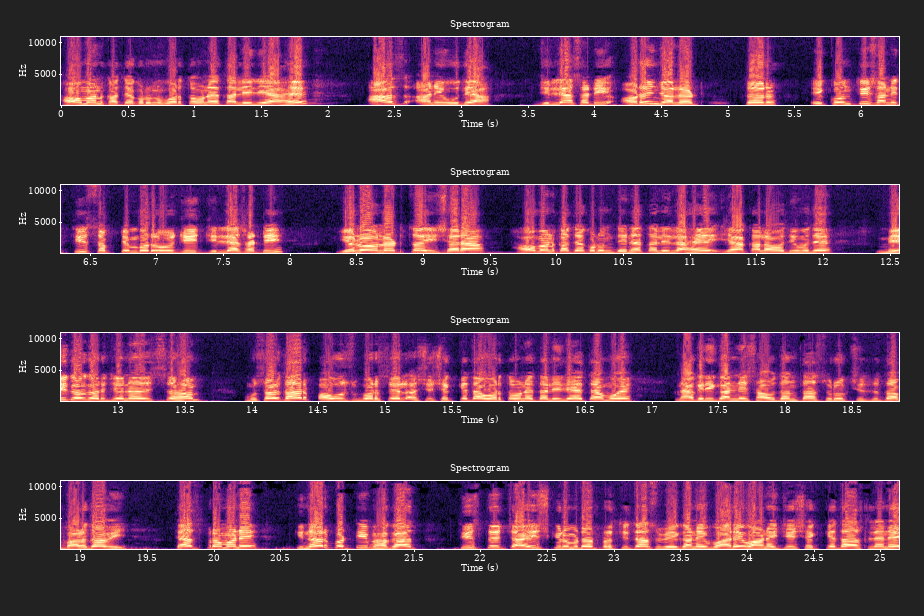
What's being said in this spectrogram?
हवामान खात्याकडून वर्तवण्यात आलेली आहे. आज आणि उद्या जिल्ह्यासाठी ऑरेंज अलर्ट तर एकोणतीस आणि तीस सप्टेंबर रोजी जिल्ह्यासाठी येलो अलर्टचा इशारा हवामान खात्याकडून देण्यात आलेला आहे. या कालावधीमध्ये मेघगर्जनेसह मुसळधार पाऊस बरसेल अशी शक्यता वर्तवण्यात आलेली आहे. त्यामुळे नागरिकांनी सावधानता सुरक्षितता बाळगावी. त्याचप्रमाणे किनारपट्टी भागात तीस ते चाळीस किलोमीटर प्रतितास वेगाने वारे वाहण्याची शक्यता असल्याने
